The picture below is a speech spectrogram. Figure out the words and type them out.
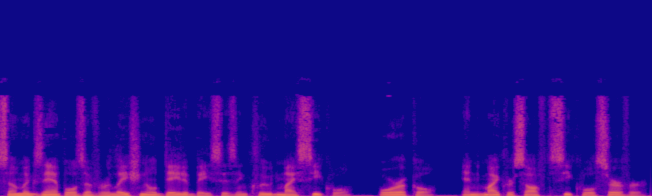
Some examples of relational databases include MySQL, Oracle, and Microsoft SQL Server.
